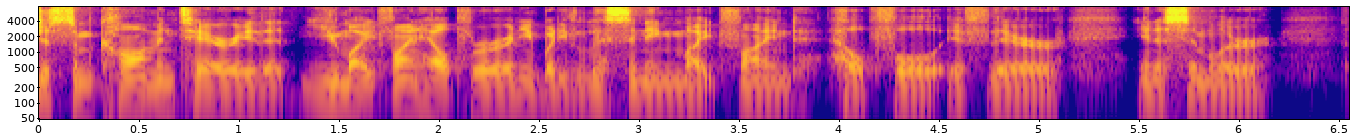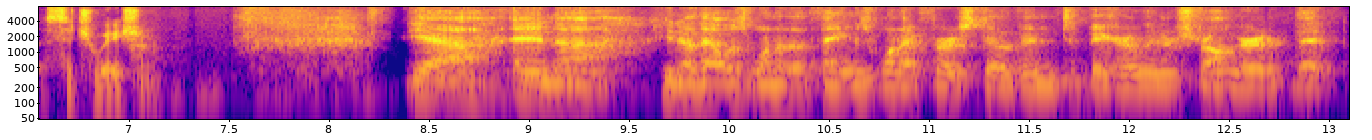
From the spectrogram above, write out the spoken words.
just some commentary that you might find helpful or anybody listening might find helpful if they're in a similar situation. Yeah, and uh, you know that was one of the things when I first dove into bigger, leaner, stronger that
